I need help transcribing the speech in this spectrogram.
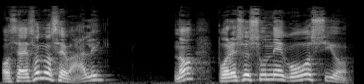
O sea, eso no se vale, ¿no? Por eso es un negocio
